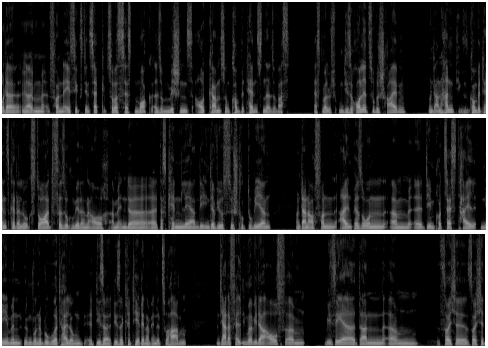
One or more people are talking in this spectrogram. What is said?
Oder mhm. ähm, von A16Z gibt es sowas, das heißt MOC, also Missions, Outcomes und Kompetenzen, also was erstmal um diese Rolle zu beschreiben. Und anhand dieses Kompetenzkatalogs dort versuchen wir dann auch am Ende äh, das Kennenlernen, die Interviews zu strukturieren und dann auch von allen Personen, ähm, äh, die im Prozess teilnehmen, irgendwo eine Beurteilung äh, dieser, dieser Kriterien am Ende zu haben. Und ja, da fällt immer wieder auf, ähm, wie sehr dann ähm, solche, solche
